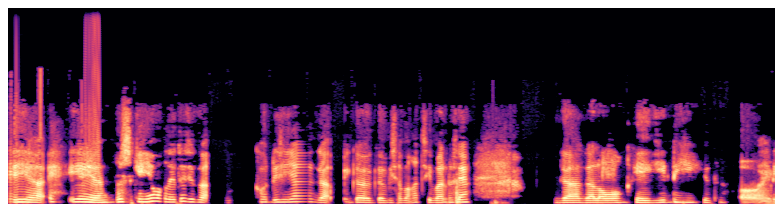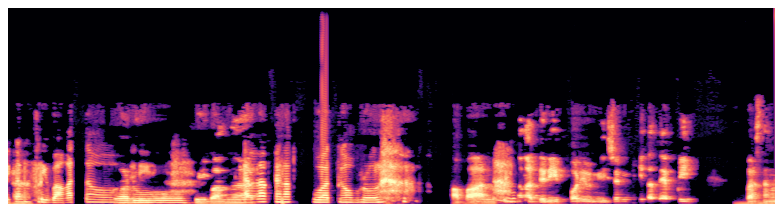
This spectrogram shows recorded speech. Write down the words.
Iya eh iya ya. Terus kayaknya waktu itu juga kondisinya gak, gak, gak bisa banget sih maksudnya gak, gak lowong kayak gini gitu. Oh, ini kan iya. free banget tuh. Waduh Jadi, free banget. enak enak buat ngobrol. Apaan free banget. Jadi for your mission kita tapping pas tanggal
